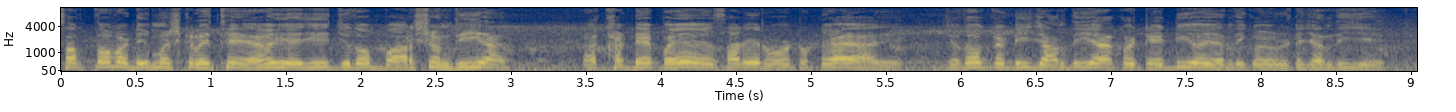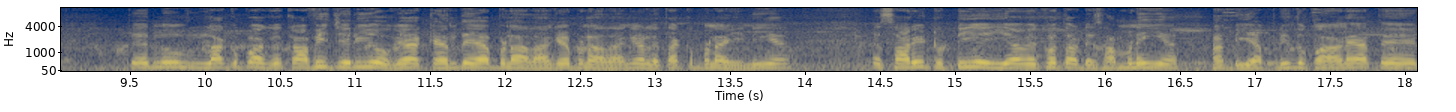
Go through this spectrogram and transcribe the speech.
ਸਭ ਤੋਂ ਵੱਡੀ ਮੁਸ਼ਕਲ ਇੱਥੇ ਇਹੋ ਹੀ ਹੈ ਜੀ, ਜਦੋਂ ਬਾਰਿਸ਼ ਹੁੰਦੀ ਆ ਆਹ ਖੱਡੇ ਪਏ ਹੋਏ, ਸਾਰੇ ਰੋਡ ਟੁੱਟਿਆ ਹੋਇਆ ਜੀ। ਜਦੋਂ ਗੱਡੀ ਜਾਂਦੀ ਆ, ਕੋਈ ਟੇਢੀ ਹੋ ਜਾਂਦੀ, ਕੋਈ ਉਲਟ ਜਾਂਦੀ ਜੇ। ਤੇ ਇਹਨੂੰ ਲਗਭਗ ਕਾਫੀ ਚਿਰ ਹੀ ਹੋ ਗਿਆ, ਕਹਿੰਦੇ ਆ ਬਣਾ ਦਾਂਗੇ ਬਣਾ ਦਾਂਗੇ, ਹਲੇ ਤੱਕ ਬਣਾਈ ਨਹੀਂ ਆ। ਇਹ ਸਾਰੀ ਟੁੱਟੀ ਹੋਈ ਆ, ਵੇਖੋ ਤੁਹਾਡੇ ਸਾਹਮਣੇ ਹੀ ਆ। ਸਾਡੀ ਆਪਣੀ ਦੁਕਾਨ ਆ ਤੇ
